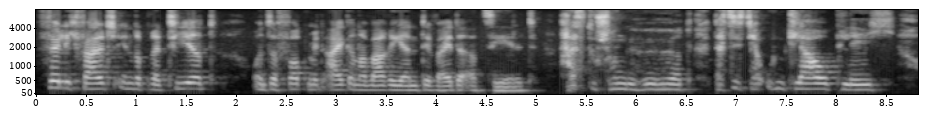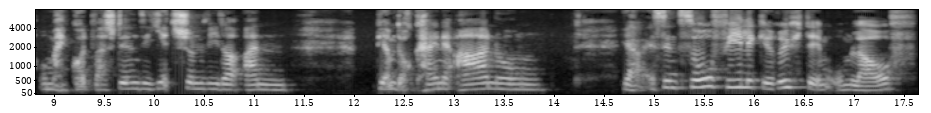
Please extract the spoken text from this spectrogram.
völlig falsch interpretiert und sofort mit eigener Variante weitererzählt. Hast du schon gehört? Das ist ja unglaublich. Oh mein Gott, was stellen Sie jetzt schon wieder an? Die haben doch keine Ahnung. Ja, es sind so viele Gerüchte im Umlauf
